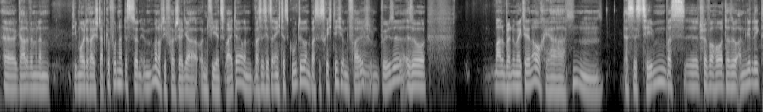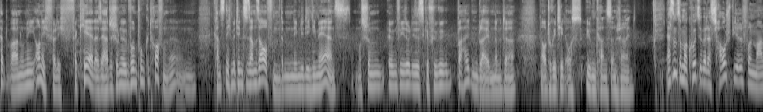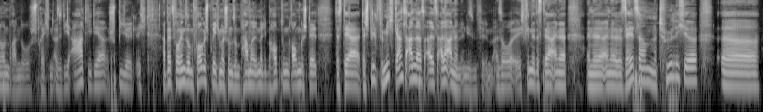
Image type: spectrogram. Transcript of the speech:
äh, gerade wenn man dann die Meuterei stattgefunden hat, dass du dann immer noch die Frage stellt, ja, und wie jetzt weiter und was ist jetzt eigentlich das Gute und was ist richtig und falsch Mhm. und böse, also Marlon Brando merkt ja dann auch, ja, hm, das System, was äh, Trevor Howard da so angelegt hat, war nun nie, auch nicht völlig verkehrt. Also er hatte schon irgendwo einen Punkt getroffen. Ne? Kannst nicht mit denen zusammen saufen, dann nehmen die dich nicht mehr ernst. Muss schon irgendwie so dieses Gefüge behalten bleiben, damit du eine Autorität ausüben kannst anscheinend. Lass uns doch mal kurz über das Schauspiel von Marlon Brando sprechen, also die Art, wie der spielt. Ich habe jetzt vorhin so im Vorgespräch mal schon so ein paar Mal immer die Behauptung in den Raum gestellt, dass der, der spielt für mich ganz anders als alle anderen in diesem Film. Also ich finde, dass der eine eine eine seltsam natürliche äh,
